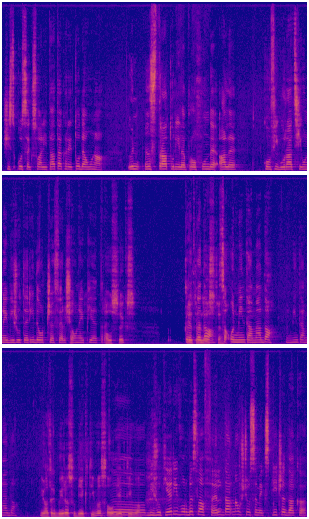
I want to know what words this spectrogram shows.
și cu sexualitatea, care e totdeauna în, în straturile profunde ale configurației unei bijuterii de orice fel și a unei pietre. Au sex? Cred că da. Astea? Sau în mintea mea, da. În mintea mea, da. E o atribuire subiectivă sau obiectivă? Bijutierii vorbesc la fel, dar n-au știut să-mi explice dacă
